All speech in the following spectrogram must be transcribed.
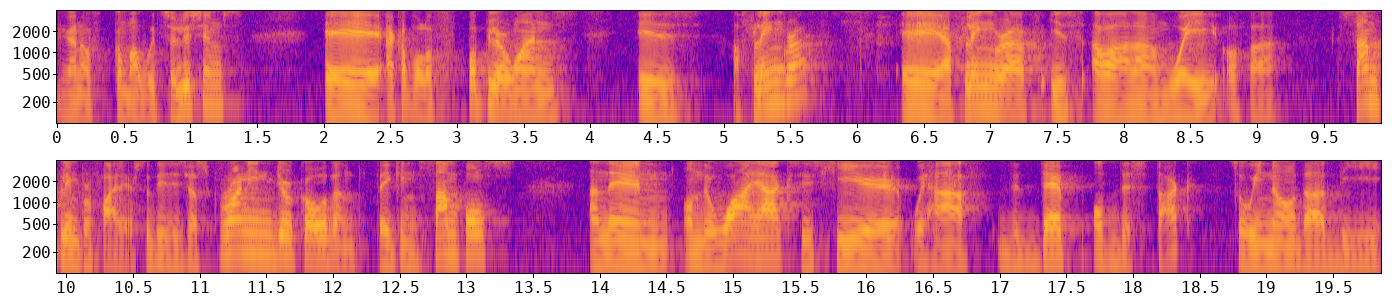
kind of come up with solutions. Uh, a couple of popular ones is a flame graph. Uh, a flame graph is a um, way of a sampling profiler. So this is just running your code and taking samples. And then on the y-axis here, we have the depth of the stack. So we know that the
